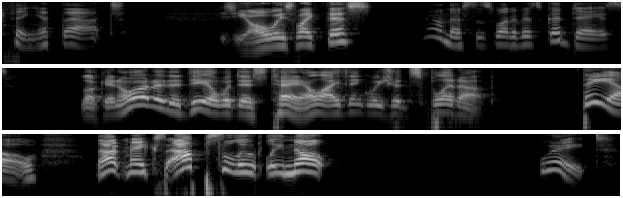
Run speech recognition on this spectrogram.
laughing at that. Is he always like this? Oh, this is one of his good days. Look, in order to deal with this tale, I think we should split up. Theo, that makes absolutely no. Wait,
